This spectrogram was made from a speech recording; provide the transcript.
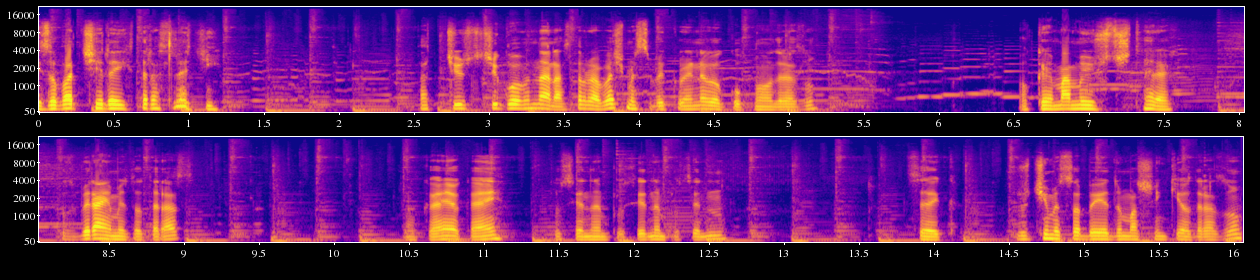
zobaczcie ile ich teraz leci. Patrzcie, już trzy głowy naraz. Dobra, weźmy sobie kolejnego kupmy od razu. Okej, mamy już czterech. Pozbierajmy to teraz. Okej, okej. Plus jeden, plus jeden, plus jeden. Cyk. Rzucimy sobie je do maszynki od razu.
